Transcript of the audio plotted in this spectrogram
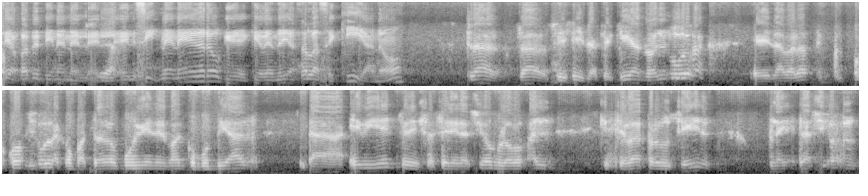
Sí, aparte tienen el, cisne negro que, vendría a ser la sequía, ¿no? Claro, claro, sí, sí, la sequía no ayuda, eh, la verdad tampoco ayuda, como aclaró muy bien el Banco Mundial, la evidente desaceleración global que se va a producir la inflación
